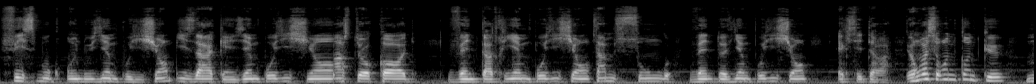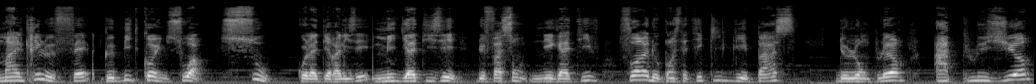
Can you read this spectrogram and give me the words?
Facebook en 12e position, ISA 15e position, Mastercard 24e position, Samsung 29e position, etc. Et on va se rendre compte que malgré le fait que Bitcoin soit sous collatéralisé, médiatisé de façon négative, faudrait de constater qu'il dépasse de l'ampleur à plusieurs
